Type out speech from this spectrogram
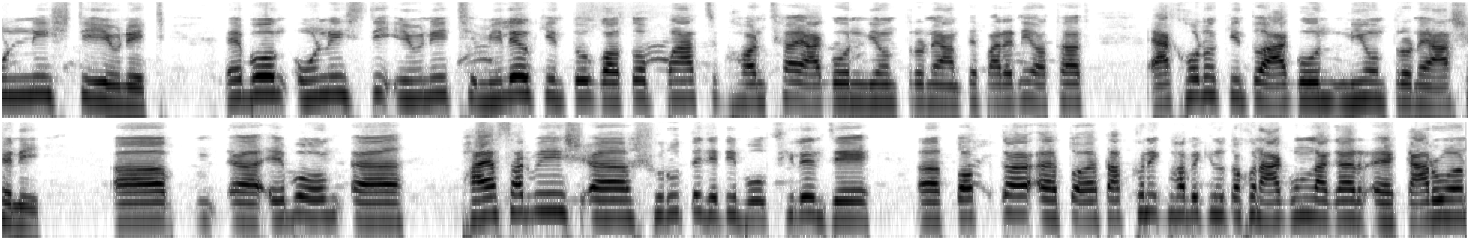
উনিশটি ইউনিট এবং উনিশটি ইউনিট মিলেও কিন্তু গত পাঁচ ঘন্টায় আগুন নিয়ন্ত্রণে আনতে পারেনি, অর্থাৎ এখনও কিন্তু আগুন নিয়ন্ত্রণে আসেনি। এবং ফায়ার সার্ভিস শুরুতে যেটি বলছিলেন যে তাৎক্ষণিকভাবে কিন্তু তখন আগুন লাগার কারণ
